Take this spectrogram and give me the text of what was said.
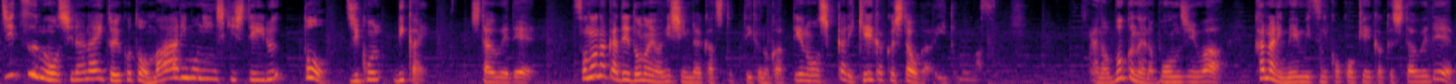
実務を知らないということを周りも認識していると自己理解した上で、その中でどのように信頼勝ち取っていくのかっていうのをしっかり計画した方がいいと思います。あの、僕のような凡人は、かなり綿密にここを計画した上で、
